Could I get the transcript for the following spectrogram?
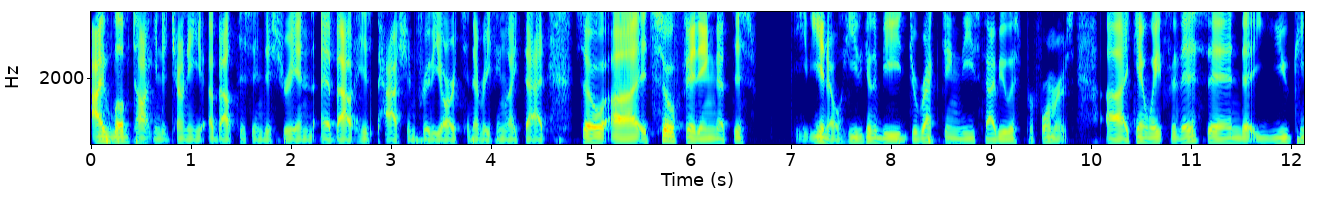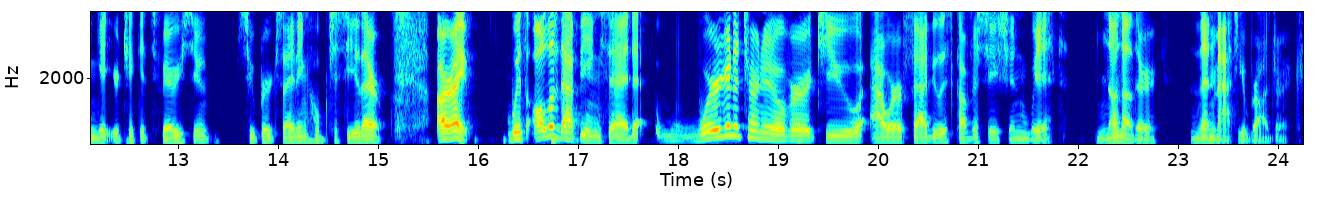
I love talking to Tony about this industry and about his passion for the arts and everything like that. So uh, it's so fitting that this you know he's going to be directing these fabulous performers. Uh, i can't wait for this and you can get your tickets very soon. Super exciting. Hope to see you there. All right. With all of that being said we're going to turn it over to our fabulous conversation with none other than matthew broderick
